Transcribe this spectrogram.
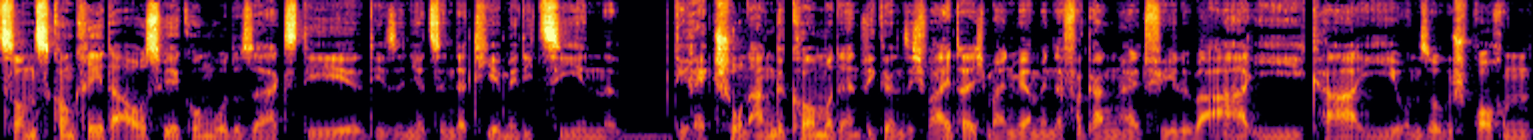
sonst konkrete Auswirkungen, wo du sagst, die, die sind jetzt in der Tiermedizin äh, direkt schon angekommen oder entwickeln sich weiter? Ich meine, wir haben in der Vergangenheit viel über AI, KI und so gesprochen.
